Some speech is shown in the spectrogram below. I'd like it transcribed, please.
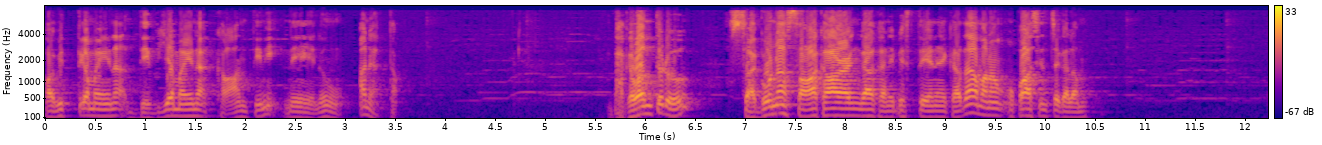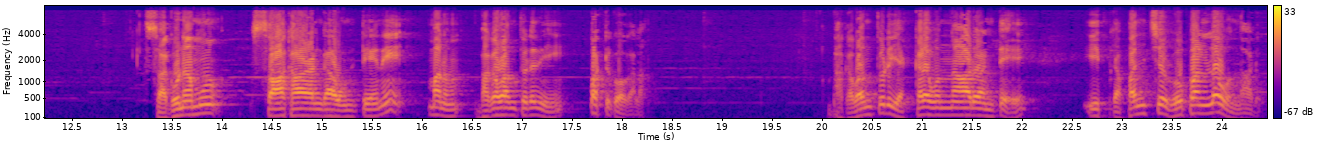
పవిత్రమైన దివ్యమైన కాంతిని నేను అని అర్థం. భగవంతుడు సగుణ సాకారంగా కనిపిస్తేనే కదా మనం ఉపాసించగలం. సగుణము సాకారంగా ఉంటేనే మనం భగవంతుడిని పట్టుకోగలం. భగవంతుడు ఎక్కడ ఉన్నాడు అంటే ఈ ప్రపంచ రూపంలో ఉన్నాడు.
